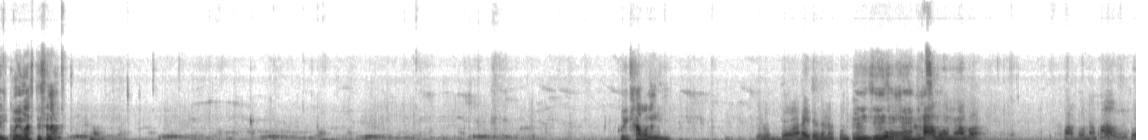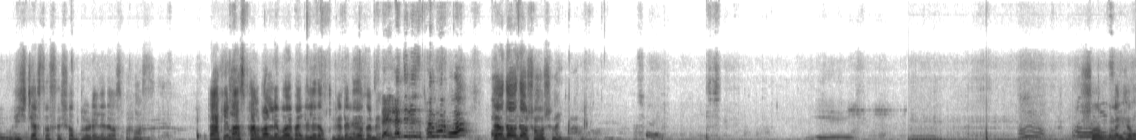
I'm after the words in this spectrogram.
এই কই মাছ দিছে না? কই খাব না নি খাইতেছে না কোন এই যে যে খাব না বা। খাব না খাব বৃষ্টি আসতে আসতে সবগুলো ডাইলে দাও মাছ। টাকি মাছ ফাল পারলে ভয় পাই ডাইলে দাও ডাইলে দাও তুমি। ডাইলা দিলে ফাল ফারবো দাও দাও দাও সমস্যা নাই। সবগুলাই খাব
